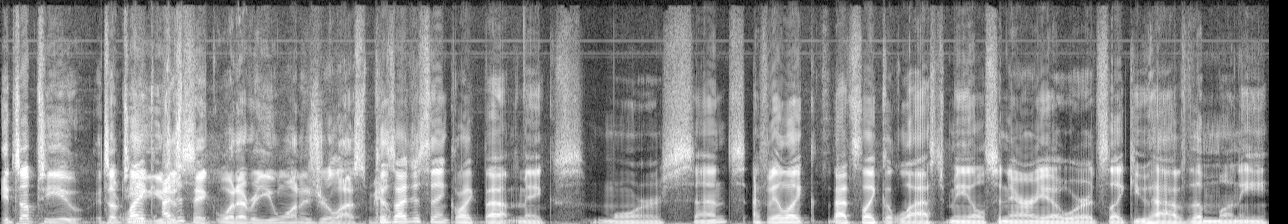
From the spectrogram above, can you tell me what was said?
it's up to you. It's up to Like, you. You I just, just- pick whatever you want as your last meal. Because I just think like that makes more sense. I feel like that's like a last meal scenario where it's like you have the money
